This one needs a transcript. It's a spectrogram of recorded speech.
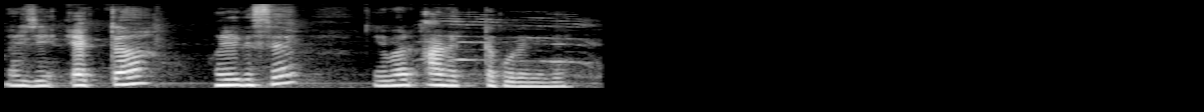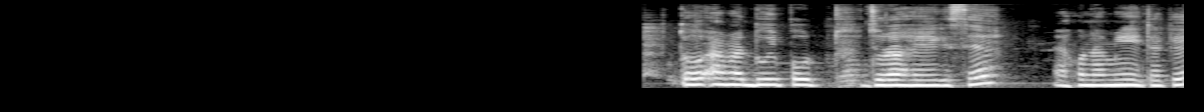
এই যে একটা হয়ে গেছে, এবার আর একটা করে নেব। তো আমার দুই পোট জোড়া হয়ে গেছে। এখন আমি এটাকে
